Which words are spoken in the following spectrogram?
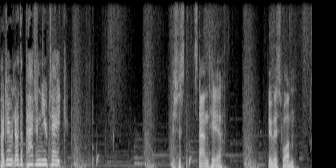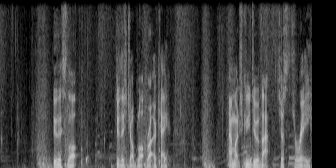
I don't know the pattern you take. Let's just stand here, do this one, do this lot, do this job lot. Right, okay. How much can you do of that? Just three.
